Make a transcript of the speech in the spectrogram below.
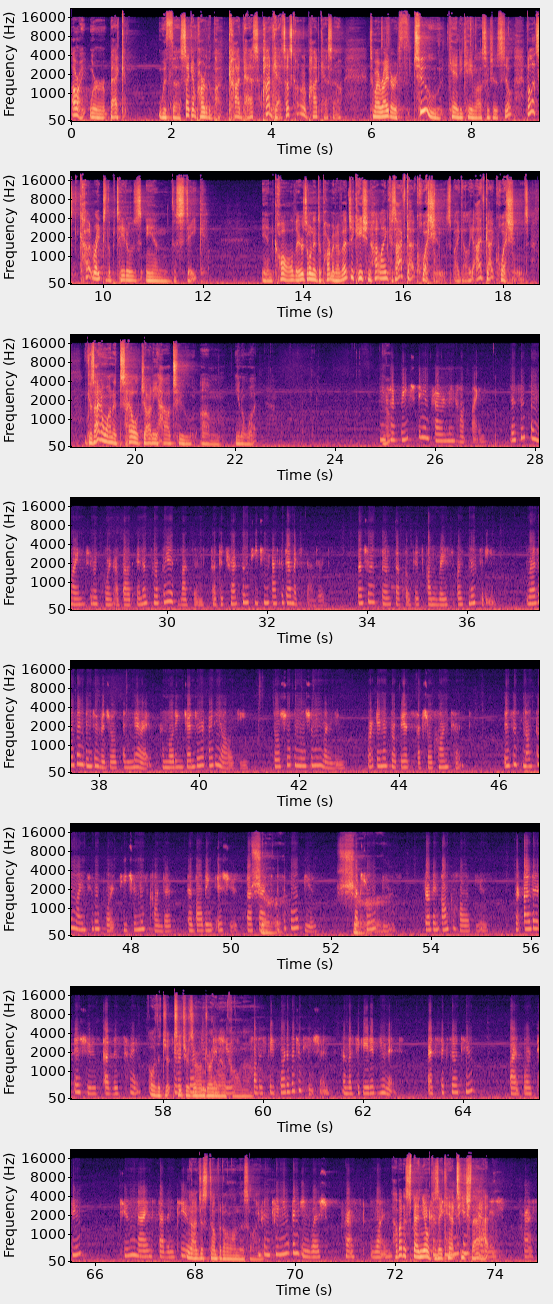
All right, we're back with the second part of the Codpass podcast. Let's call it a podcast now. To my right are th- two candy cane lozenges still, but let's cut right to the potatoes and the steak. And call the Arizona Department of Education hotline because I've got questions. By golly, I've got questions because I don't want to tell Johnny how to, um, you know what. You No. have reached the Empowerment Hotline. This is the line to report about inappropriate lessons that detract from teaching academic standards, such as those that focus on race or ethnicity, rather than individuals and merit, promoting gender ideology, social emotional learning, or inappropriate sexual content. This is not the line to report teacher misconduct involving issues such Sure. as physical abuse, sexual abuse, drug and alcohol abuse, or other issues of this type. Oh, the j- To teachers are on drug and alcohol now. Call the State Board of Education Investigative Unit at 602 542 2972. No, just dump it all on this line. To continue in English, press 1. How about Espanol? Because they can't teach in that. Spanish, press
